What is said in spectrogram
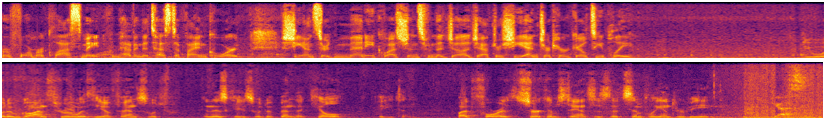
her former classmate, from having to testify in court. She answered many questions from the judge after she entered her guilty plea. You would have gone through with the offense, which in this case would have been to kill Peyton, but for circumstances that simply intervene? Yes.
